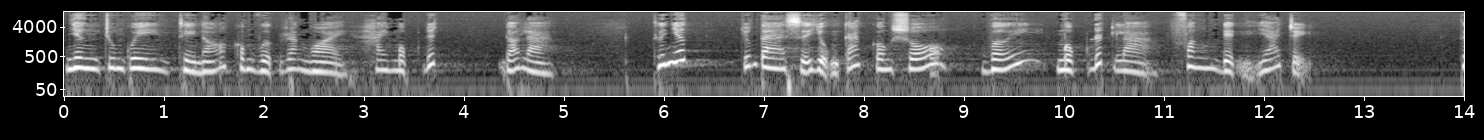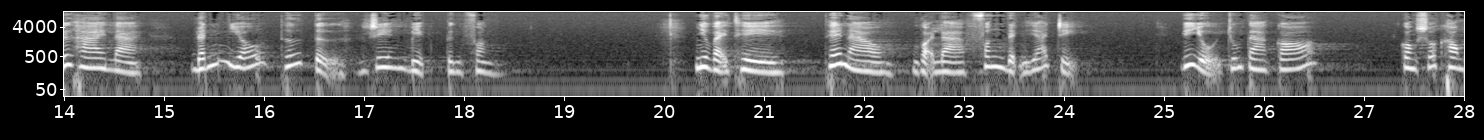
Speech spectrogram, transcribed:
nhưng trung quy thì nó không vượt ra ngoài hai mục đích đó là thứ nhất, chúng ta sử dụng các con số với mục đích là phân định giá trị. Thứ hai là đánh dấu thứ tự riêng biệt từng phần. Như vậy thì thế nào gọi là phân định giá trị? Ví dụ chúng ta có con số 0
